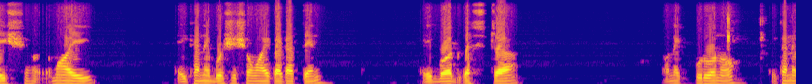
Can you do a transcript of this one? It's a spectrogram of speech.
এই সময়ই এইখানে বসে সময় কাটাতেন। এই বট গাছটা অনেক পুরনো, এখানে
